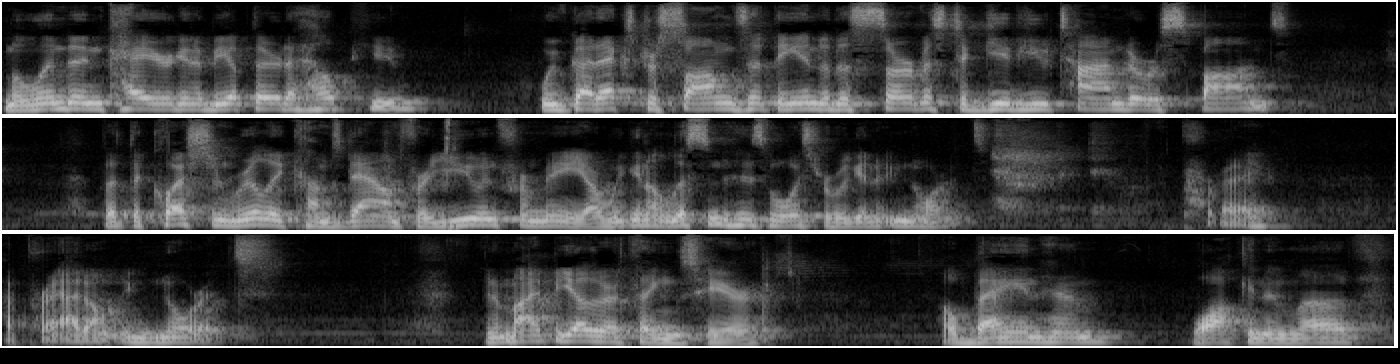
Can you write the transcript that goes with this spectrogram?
Melinda and Kay are going to be up there to help you. We've got extra songs at the end of the service to give you time to respond. But the question really comes down for you and for me are we going to listen to his voice or are we going to ignore it? I pray. I pray I don't ignore it. And it might be other things here obeying him, walking in love,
